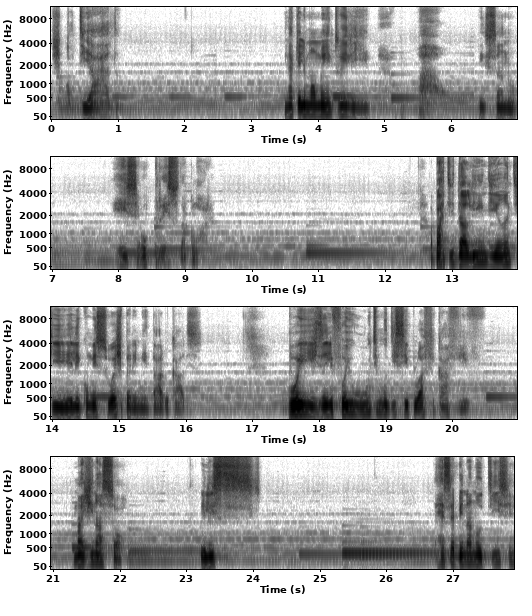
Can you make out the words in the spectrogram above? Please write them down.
chicoteado. E naquele momento ele, uau, pensando, esse é o preço da glória. A partir dali em diante, ele começou a experimentar o cálice. Pois ele foi o último discípulo a ficar vivo. Imagina só. Eles recebendo a notícia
